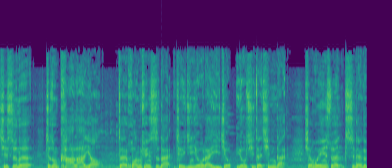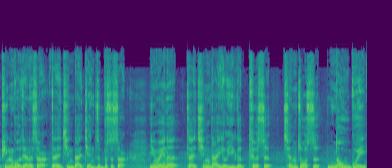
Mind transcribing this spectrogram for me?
其实呢，这种卡拿药。在皇权时代就已经由来已久，尤其在清代，像魏延顺吃两个苹果这样的事儿，在清代简直不是事儿，因为呢，在清代有一个特色，称作是漏龟。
